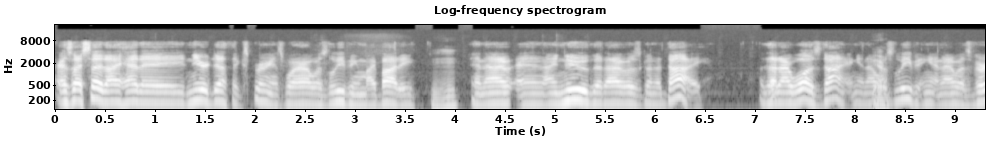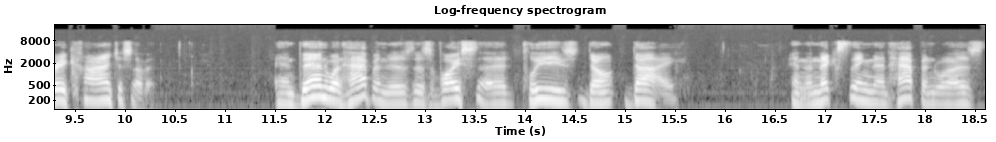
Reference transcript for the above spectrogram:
as I said, I had a near-death experience where I was leaving my body, Mhm. and I and I knew that I was going to die, that I was dying, and I Yeah. was leaving, and I was very conscious of it. And then what happened is this voice said, "Please don't die." And the next thing that happened was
